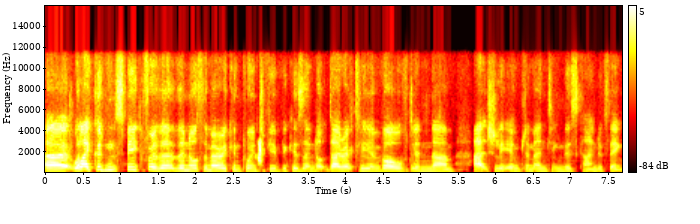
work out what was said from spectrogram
Uh, well, I couldn't speak for the, the North American point of view because I'm not directly involved in um, actually implementing this kind of thing.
